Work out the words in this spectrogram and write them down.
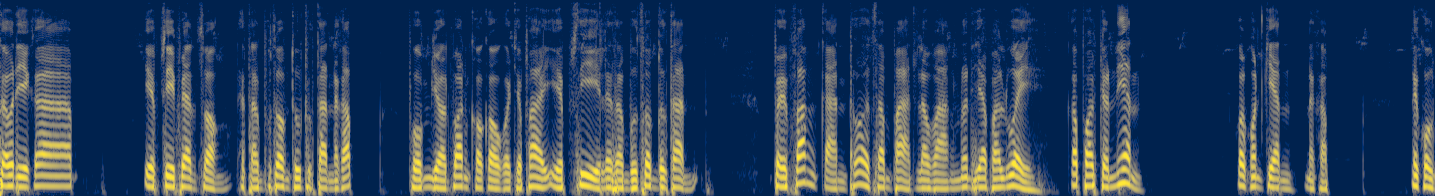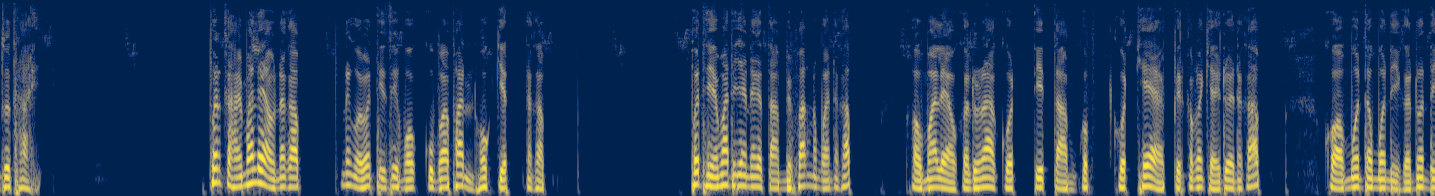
สวัสดีครับเอฟซีแฟนซองและท่านผู้ชมทุกทุกท่านนะครับ ผมยอดว่านเก่าๆก็จะพายเอฟซีและท่านผู้ชมทุกท่าน ไปฟังการโทษสัมภาษณ์ระหว่างนนทยาพารวยก็พอจนเนียนก็คนแกนนะครับ ในโครงสุดท้ายเพิ่นก็หายมาแล้วนะครับในงวดวันที่16กุมภาพันธ์67นะครับ เพิ่นสิให้มาได้ยังไงก็ตามไปฟังนำกันนะครับ เข้ามาแล้วกรุณากดติดตามกดกดแค่เป็นกำลังใจด้วยนะครับ ขอมูลทั้งหมดนี้กับนนท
